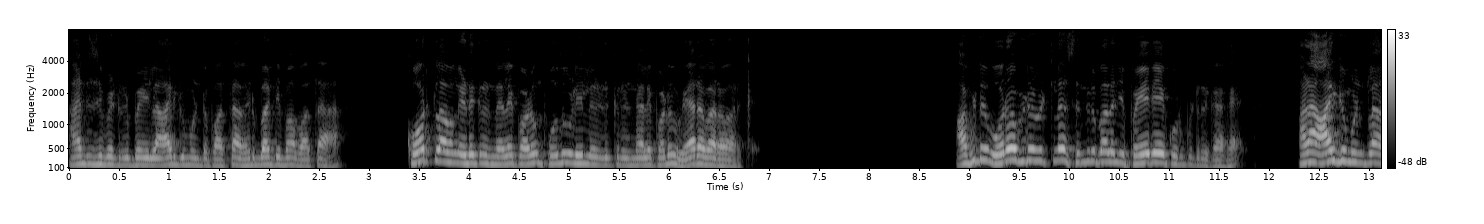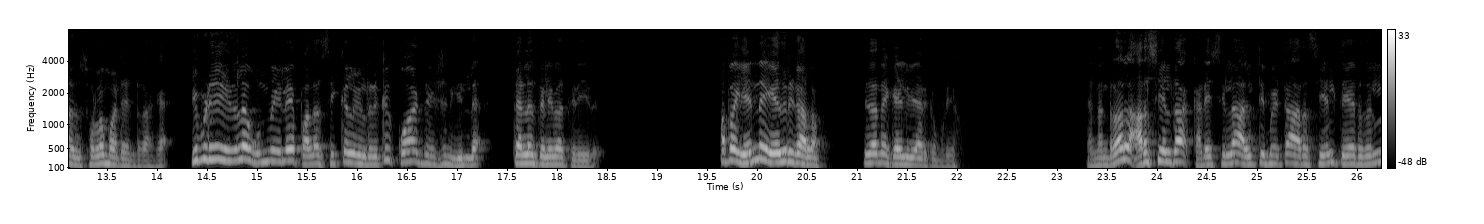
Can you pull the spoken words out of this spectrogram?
ஆன்டிசிபேட்டரி பையில் ஆர்குமெண்ட்டை பார்த்தா வெர்பாட்டியமாக பார்த்தா கோர்ட்டில் அவங்க எடுக்கிற நிலைப்பாடும் பொது வழியில் எடுக்கிற நிலைப்பாடும் வேற வேறவா இருக்கு. அப்படி ஒரு அபிடவிட்டில் செந்தில் பாலாஜி பெயரையே குறிப்பிட்டிருக்காங்க. ஆனால் ஆர்குமெண்ட்லாம் அது சொல்ல மாட்டேன்றாங்க. இப்படி இதில் உண்மையிலே பல சிக்கல்கள் இருக்குது கோஆர்டினேஷன் இல்லை. தெள்ள தெளிவாக தெரியுது. அப்போ என்ன எதிர்காலம்? இதான கேள்வியாக இருக்க முடியும். ஏனென்றால் அரசியல் தான். கடைசியில் அல்டிமேட்டாக அரசியல் தேர்தல்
